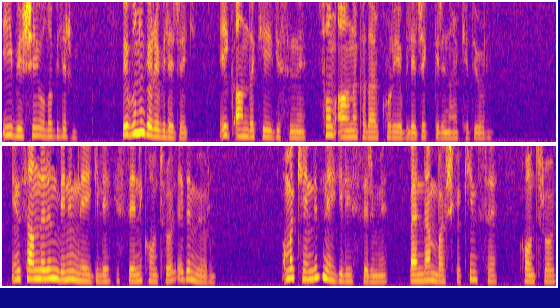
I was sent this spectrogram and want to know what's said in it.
iyi bir şey olabilirim ve bunu görebilecek, ilk andaki ilgisini son ana kadar koruyabilecek birini hak ediyorum. İnsanların benimle ilgili hislerini kontrol edemiyorum. Ama kendimle ilgili hislerimi benden başka kimse kontrol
